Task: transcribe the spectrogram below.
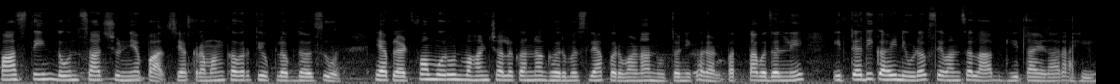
पाच तीन दोन सात शून्य पाच या क्रमांकावरती उपलब्ध असून या प्लॅटफॉर्मवरून वाहन चालकांना घरबसल्या परवाना नूतनीकरण पत्ता बदलणे इत्यादी काही निवडक सेवांचा लाभ घेता येणार आहे.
